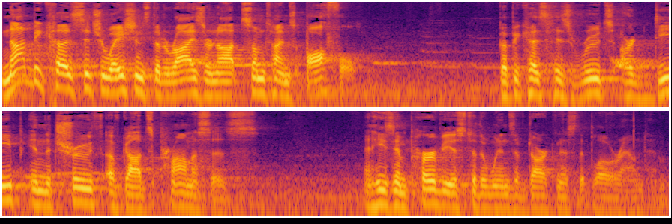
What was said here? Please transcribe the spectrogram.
Not because situations that arise are not sometimes awful, but because his roots are deep in the truth of God's promises. And he's impervious to the winds of darkness that blow around him.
